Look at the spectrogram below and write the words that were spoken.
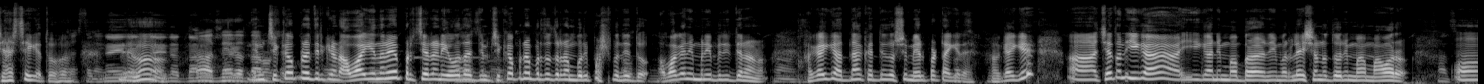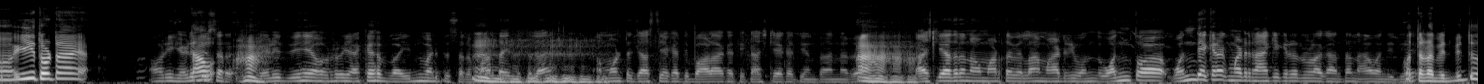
ಜಾಸ್ತಿ ಆಗೈತು? ನಿಮ್ಮ ಚಿಕ್ಕಪ್ಪನ ತಿರ್ಕೊಂಡು ಅವಾಗಿಂದನೇ ಪರಿಚಯ ನನಗೆ ಹೋದ ನಿಮ್ಮ ಚಿಕ್ಕಪ್ಪನ ಬರ್ತಿದ್ರು ನಮ್ಮ ಊರಿಗೆ ಫಸ್ಟ್ ಬಂದಿದ್ದು. ಅವಾಗ ನಿಮ್ಮ ಮನೆಗೆ ಬಂದಿದ್ದೆ ನಾನು. ಹಾಗಾಗಿ ಹದಿನಾಲ್ಕು ಹದಿನೈದು ವರ್ಷ ಮೇಲ್ಪಟ್ಟಾಗಿದೆ. ಹಾಗಾಗಿ ಚೇತನ್ ಈಗ ಈಗ ನಿಮ್ಮ ಬ ನಿಮ್ಮ ರಿಲೇಷನ್ದು ನಿಮ್ಮ ಮಾವರು ಈ ತೋಟ ಅವ್ರಿಗೆ ಹೇಳಿದ್ವಿ ಸರ್. ಹೇಳಿದ್ವಿ ಅವರು ಯಾಕೆ ಇದ್ ಮಾಡಿದ್ರು ಸರ್? ಮಾಡ್ತಾ ಇದ್ದಿಲ್ಲ ಅಮೌಂಟ್ ಜಾಸ್ತಿ ಆಕತಿ ಬಾಳ ಆಕತಿ ಕಾಸ್ಟ್ಲಿ ಆಕತಿ ಅಂತ ಅನ್ನೋರು. ಕಾಸ್ಟ್ಲಿ ಆದ್ರೆ ನಾವು ಮಾಡ್ತಾವೆಲ್ಲ ಮಾಡ್ರಿ ಒಂದು ಒಂದು ಒಂದ್ ಎಕರೆಗೆ ಮಾಡ್ರಿ ನಾಲ್ಕು ಎಕರೆದೊಳಗ ಅಂತ ನಾವು ಅಂದಿದ್ವಿ. ಒತ್ತಡ ಬಿದ್ದು ಬಿದ್ದು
